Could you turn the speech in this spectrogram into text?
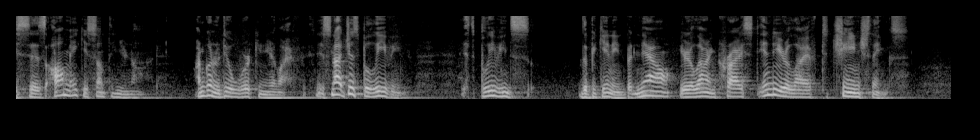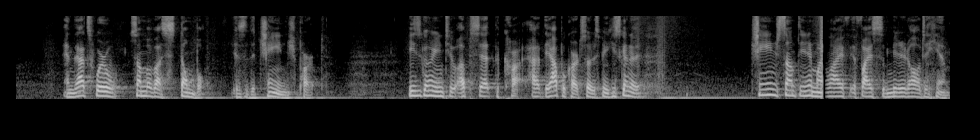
says, I'll make you something you're not. I'm going to do a work in your life. It's not just believing, it's believing's the beginning, but now you're allowing Christ into your life to change things. And that's where some of us stumble, is the change part. He's going to upset the, car, uh, the apple cart, so to speak. He's going to change something in my life if I submit it all to Him.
